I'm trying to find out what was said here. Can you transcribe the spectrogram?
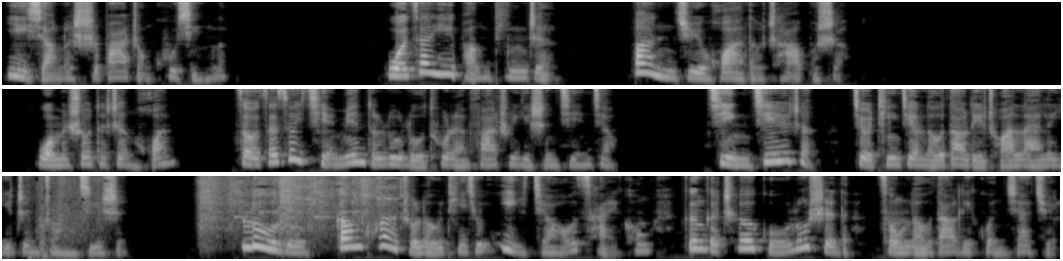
臆想了十八种酷刑了。我在一旁听着，半句话都插不上。我们说的正欢，走在最前面的露露突然发出一声尖叫，紧接着就听见楼道里传来了一阵撞击声。露露刚跨出楼梯，就一脚踩空，跟个车轱辘似的从楼道里滚下去了。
